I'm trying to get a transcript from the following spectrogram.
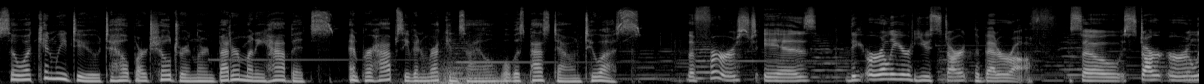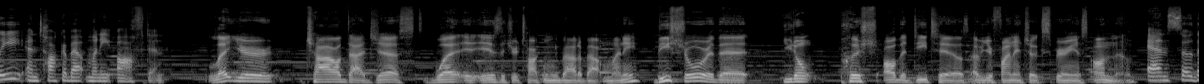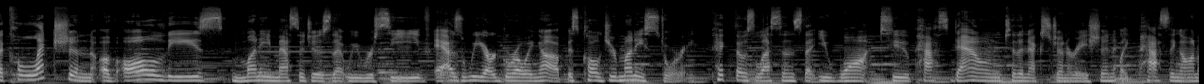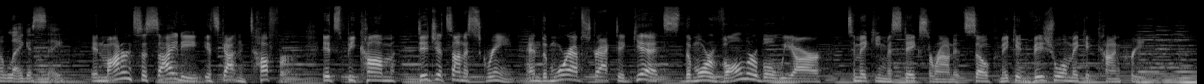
So, what can we do to help our children learn better money habits and perhaps even reconcile what was passed down to us? The first is the earlier you start, the better off. So, start early and talk about money often. Let your child digest what it is that you're talking about about money. Be sure that you don't push all the details of your financial experience on them. And so the collection of all these money messages that we receive as we are growing up is called your money story. Pick those lessons that you want to pass down to the next generation, like passing on a legacy. In modern society, it's gotten tougher. It's become digits on a screen. And the more abstract it gets, the more vulnerable we are to making mistakes around it. So make it visual, make it concrete.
